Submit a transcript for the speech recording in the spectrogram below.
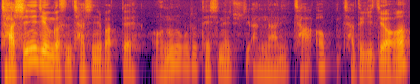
자신이 지은 것은 자신이 받되 어느 누구도 대신해 주지 않나니 자업자득이죠.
